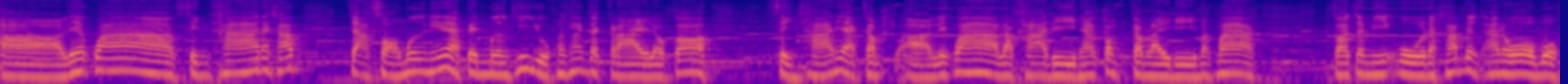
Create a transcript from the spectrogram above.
อ่าเรียกว่าสินค้านะครับ จาก 2 เมืองนี้เนี่ยเป็นเมืองที่อยู่ค่อนข้างจะไกล แล้วก็ สินค้าเนี่ยกำอ่าเรียกว่าราคาดีนะก็กำไรดีมากๆ ก็จะมีอูนะครับ1อันโอบวก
